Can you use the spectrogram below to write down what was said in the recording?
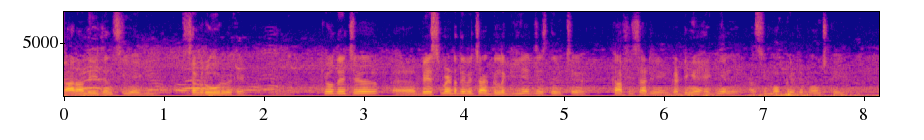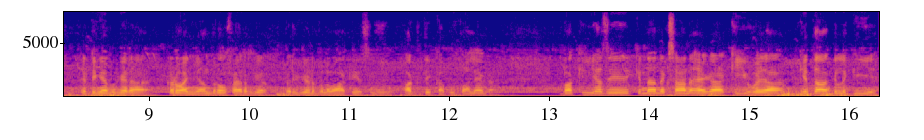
ਕਾਰਾਂ ਦੀ ਏਜੰਸੀ ਹੈਗੀ ਸੰਗਰੂਰ ਵਿਖੇ, ਕਿ ਉਹਦੇ 'ਚ ਬੇਸਮੈਂਟ ਦੇ ਵਿੱਚ ਅੱਗ ਲੱਗੀ ਹੈ, ਜਿਸ ਦੇ ਵਿੱਚ ਕਾਫੀ ਸਾਰੀਆਂ ਗੱਡੀਆਂ ਹੈਗੀਆਂ ਨੇ। ਅਸੀਂ ਮੌਕੇ ਤੇ ਪਹੁੰਚ ਕੇ ਗੱਡੀਆਂ ਵਗੈਰਾ ਕਢਵਾਈਆਂ, ਅੰਦਰੋਂ ਫਾਇਰ ਬ੍ਰਿਗੇਡ ਬੁਲਵਾ ਕੇ ਅਸੀਂ ਅੱਗ ਤੇ ਕਾਬੂ ਪਾ ਲਿਆਗਾ ਬਾਕੀ ਹਜੇ ਕਿੰਨਾ ਨੁਕਸਾਨ ਹੈਗਾ, ਕੀ ਹੋਇਆ, ਕਿੱਦਾਂ ਅੱਗ ਲੱਗੀ ਹੈ,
